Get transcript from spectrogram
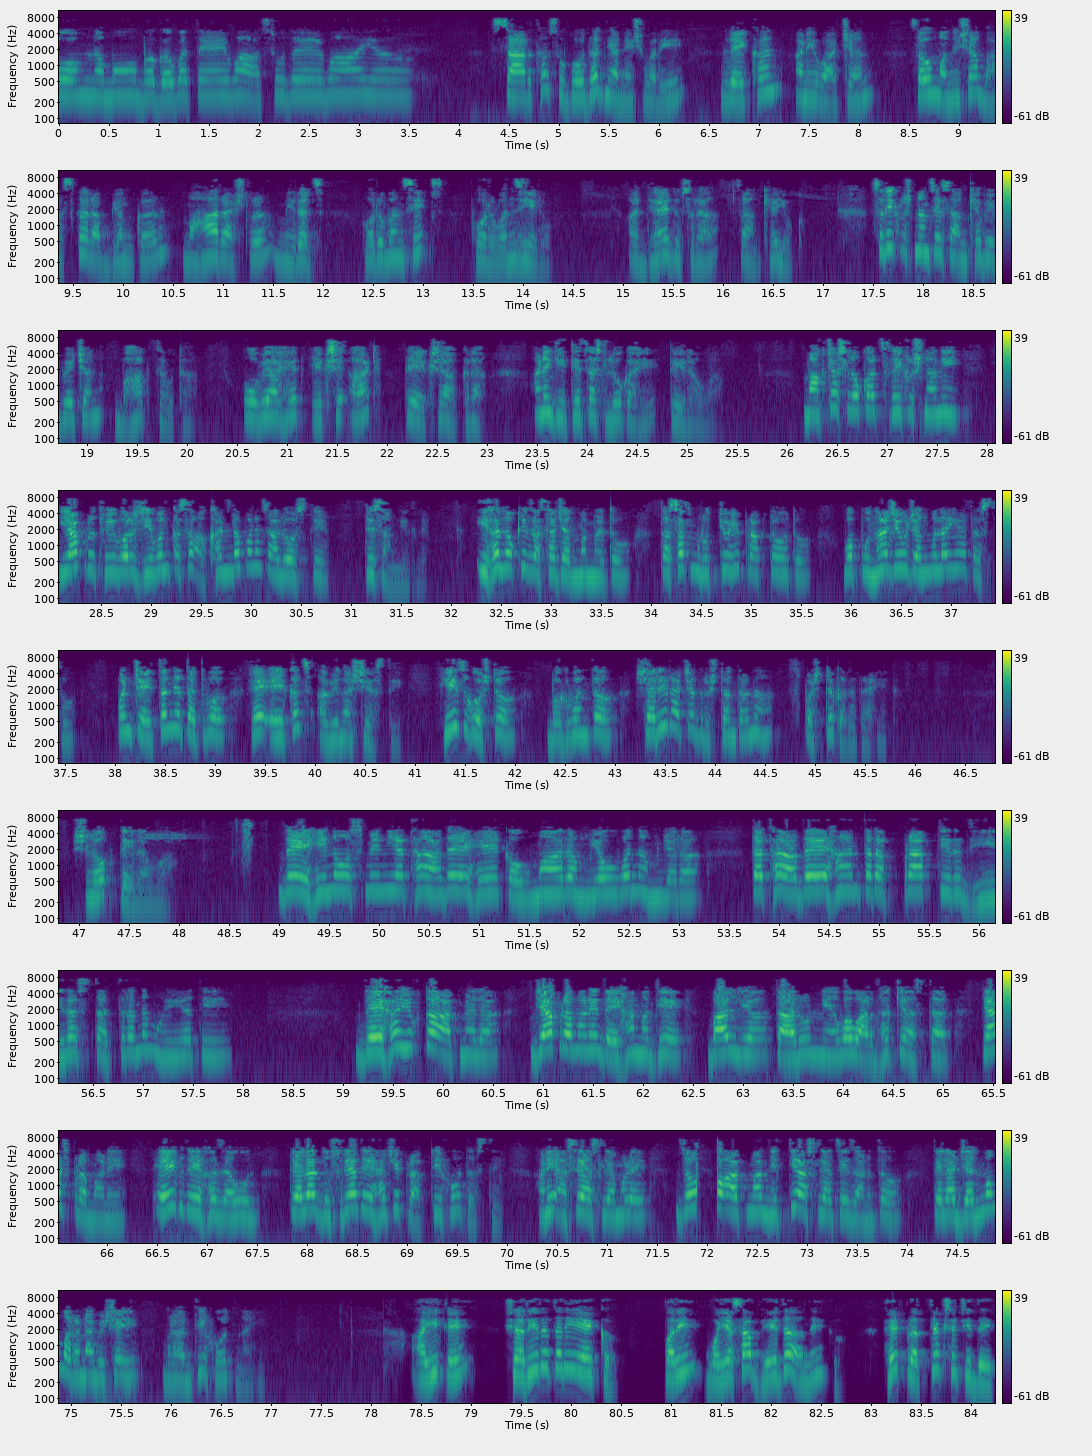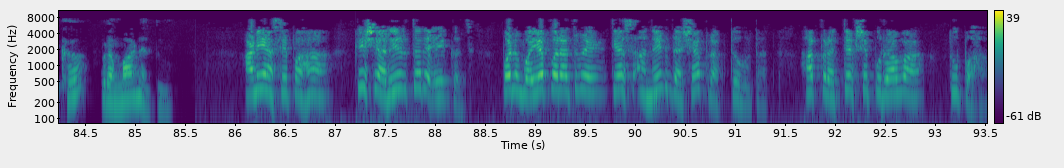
ओम नमो भगवते वासुदेवाय. सार्थ सुबोध ज्ञानेश्वरी लेखन आणि वाचन सौ Manusha Bhaskar Abhyankar Maharashtra Miraj four one six four one zero. अध्याय दुसरा सांख्य योग श्रीकृष्णांचे सांख्य विवेचन भाग चौथा. ओव्या आहेत एकशे आठ ते एकशे अकरा आणि गीतेचा श्लोक आहे तेरावा. मागच्या श्लोकात श्रीकृष्णांनी या पृथ्वीवर जीवन कसं अखंडपणे चालू असते ते सांगितले. इहलोकी जसा जन्म मिळतो तसाच मृत्यूही प्राप्त होतो व पुन्हा जीव जन्मला येत असतो. पण चैतन्य तत्व हे एकच अविनाशी असते. हीच गोष्ट भगवंत शरीराच्या दृष्टांतानं स्पष्ट करत आहेत. श्लोक तेरावा. देहिनोस्मिन यथा देहे कौमारम यौवनम जरा तथा देहांतर प्राप्तीर धीरस्तत्र न मुह्यती। देहयुक्त आत्म्याला ज्याप्रमाणे देहामध्ये बाल्य तारुण्य व वार्धक्य असतात त्याचप्रमाणे एक देह जाऊन त्याला दुसऱ्या देहाची प्राप्ती होत असते. आणि असे असल्यामुळे जो आत्मा नित्य असल्याचे जाणतो त्याला जन्म मरणाविषयी भ्रांती होत नाही. ऐके शरीर तरी एक परी वयसा भेद अनेक. हे प्रत्यक्षची देख प्रमाण आणि असे पहा की शरीर तर एकच पण वयपरत्वे त्यास अनेक दशा प्राप्त होतात. हा प्रत्यक्ष पुरावा तू पहा.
